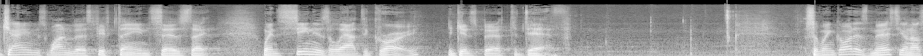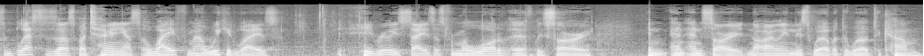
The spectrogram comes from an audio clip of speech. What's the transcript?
James 1 verse 15 says that when sin is allowed to grow, it gives birth to death. So when God has mercy on us and blesses us by turning us away from our wicked ways, He really saves us from a lot of earthly sorrow, and, and, and sorrow not only in this world but the world to come.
